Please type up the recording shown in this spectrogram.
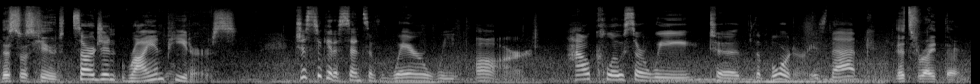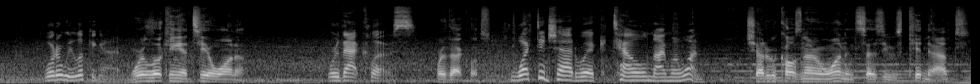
This was huge. Sergeant Ryan Peters. Just to get a sense of where we are, how close are we to the border? Is that. It's right there. What are we looking at? We're looking at Tijuana. We're that close. We're that close. What did Chadwick tell 911? Chadwick calls 911 and says he was kidnapped,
